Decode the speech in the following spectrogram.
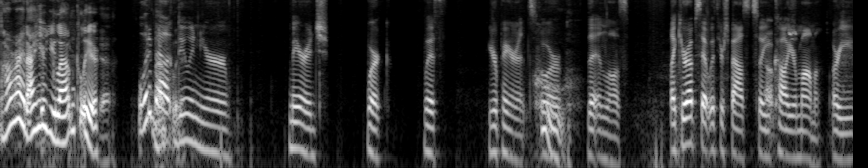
all right, I hear you loud and clear. Yeah. What about clear. doing your marriage work with your parents or the in-laws? Like you're upset with your spouse, so you oh, call your mama, or you.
